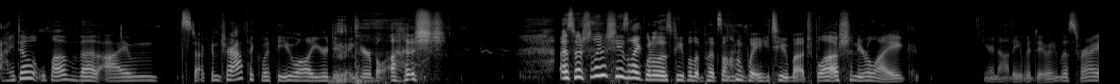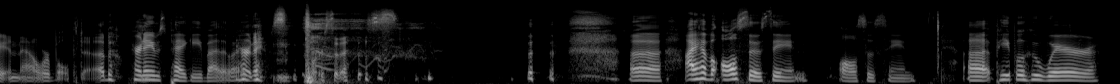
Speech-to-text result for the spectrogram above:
I don't love that I'm stuck in traffic with you while you're doing your blush. Especially if she's like one of those people that puts on way too much blush and you're like, you're not even doing this right, and now we're both dead. Her name's Peggy, by the way. Her name's, of course it is. Uh, I have also seen, also seen, uh, people who wear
